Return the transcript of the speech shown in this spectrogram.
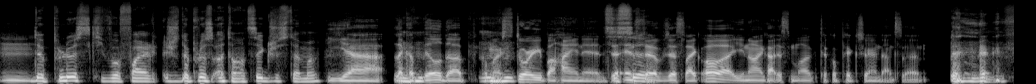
mm. de plus qui va faire juste de plus authentique, justement. yeah like a Mhm. build up come a Mhm. story behind it instead of just like oh you know i got this mug took a picture and that's it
